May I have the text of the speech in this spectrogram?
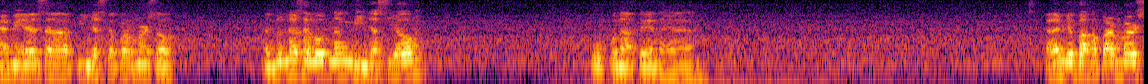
Ay, may sa medyas ka-farmers, oh. Nandun na sa loob ng medyas yung upo natin. Ayan. Alam nyo ba ka-farmers,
